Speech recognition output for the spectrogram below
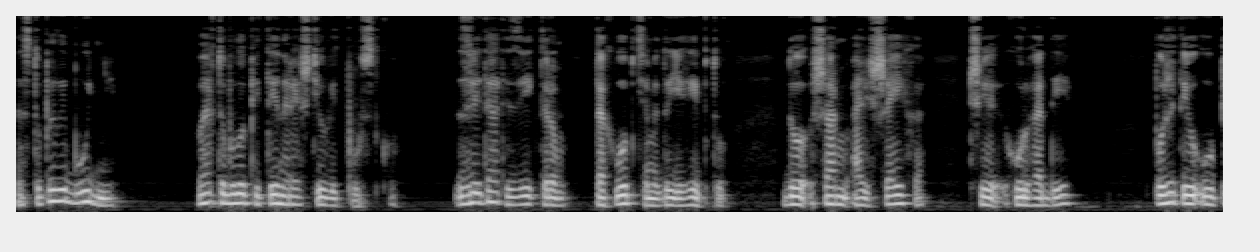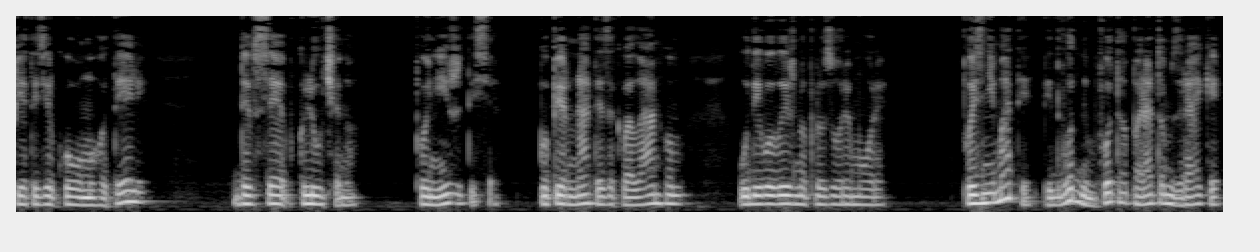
наступили будні. Варто було піти нарешті у відпустку, злітати з Віктором та хлопцями до Єгипту, до Шарм-Аль-Шейха чи Хургади, пожити у п'ятизірковому готелі, де все включено, поніжитися, попірнати за квалангом у дивовижно прозоре море, познімати підводним фотоапаратом з райки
